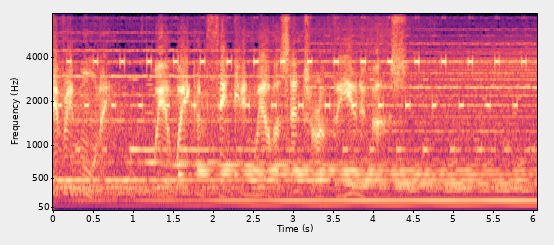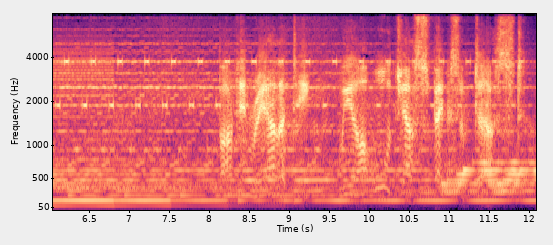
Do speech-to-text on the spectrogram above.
Every morning, we awaken thinking we are the center of the universe. But in reality, we are all just specks of dust.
